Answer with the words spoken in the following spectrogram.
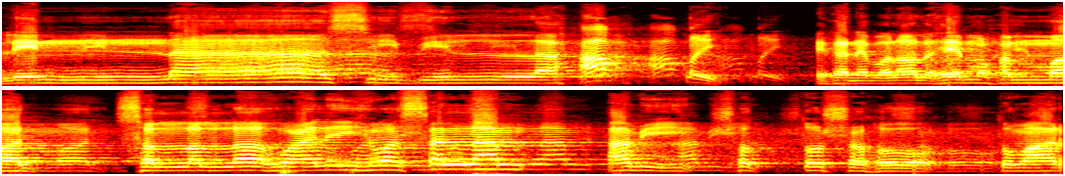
للناس بالحق এখানে বলা হলো, হে মোহাম্মদ সাল্লাল্লাহু আলাইহি ওয়াসাল্লাম, আমি সত্য সহ তোমার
